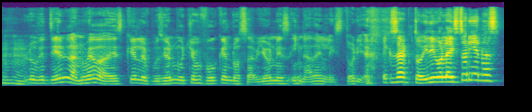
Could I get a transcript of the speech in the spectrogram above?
lo que tiene la nueva es que le pusieron mucho enfoque en los aviones y nada en la historia. Exacto, y digo, la historia no es,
